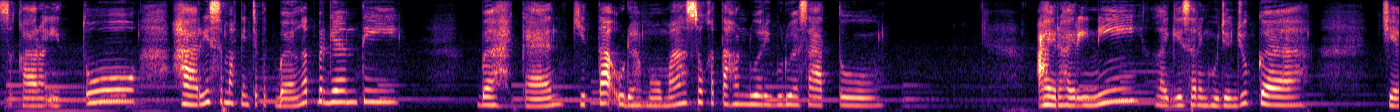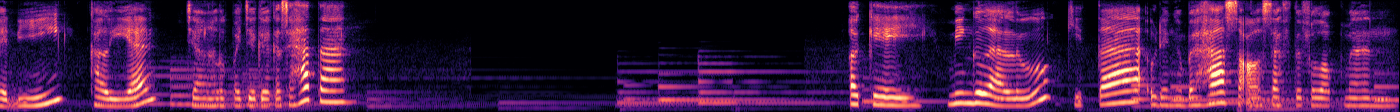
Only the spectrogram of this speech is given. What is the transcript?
Sekarang itu hari semakin cepet banget berganti. Bahkan kita udah mau masuk ke tahun 2021 Akhir-akhir ini lagi sering hujan juga. Jadi, kalian jangan lupa jaga kesehatan. Oke, minggu lalu kita udah ngebahas soal self development.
